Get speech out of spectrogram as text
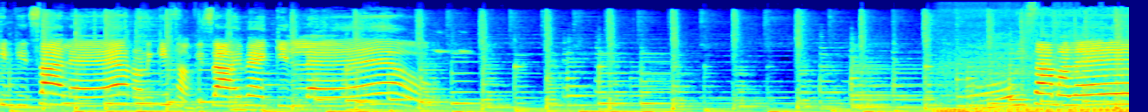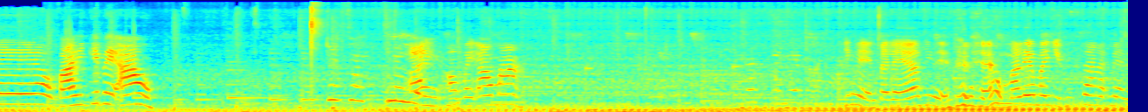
กินพิซซ่าแล้ว น้องนิกกี้สั่งพิซซ่าให้แม่กินแล้ว โอ้พิซซ่ามาแล้วไปนิกกี้ไปเอาไปเอาไปเอามาจิ้งเหลนไปแล้วจิ้งเหลนไปแล้ว มาเร็วมาหยิบพิซซ่าให้แม่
